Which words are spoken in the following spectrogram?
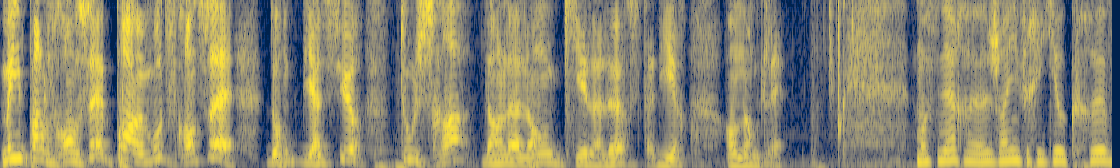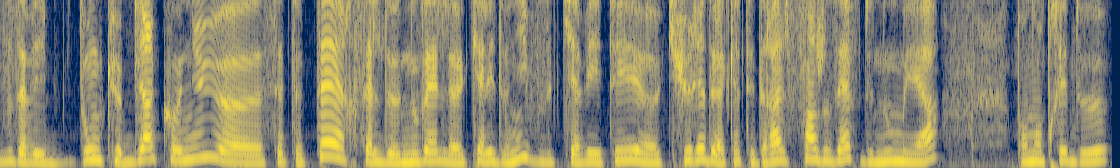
mais ils parlent français, pas un mot de français. Donc, bien sûr, tout sera dans la langue qui est la leur, c'est-à-dire en anglais. Monseigneur euh, Jean-Yves Creux, vous avez donc bien connu cette terre, celle de Nouvelle-Calédonie, vous qui avez été curé de la cathédrale Saint-Joseph de Nouméa pendant près de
